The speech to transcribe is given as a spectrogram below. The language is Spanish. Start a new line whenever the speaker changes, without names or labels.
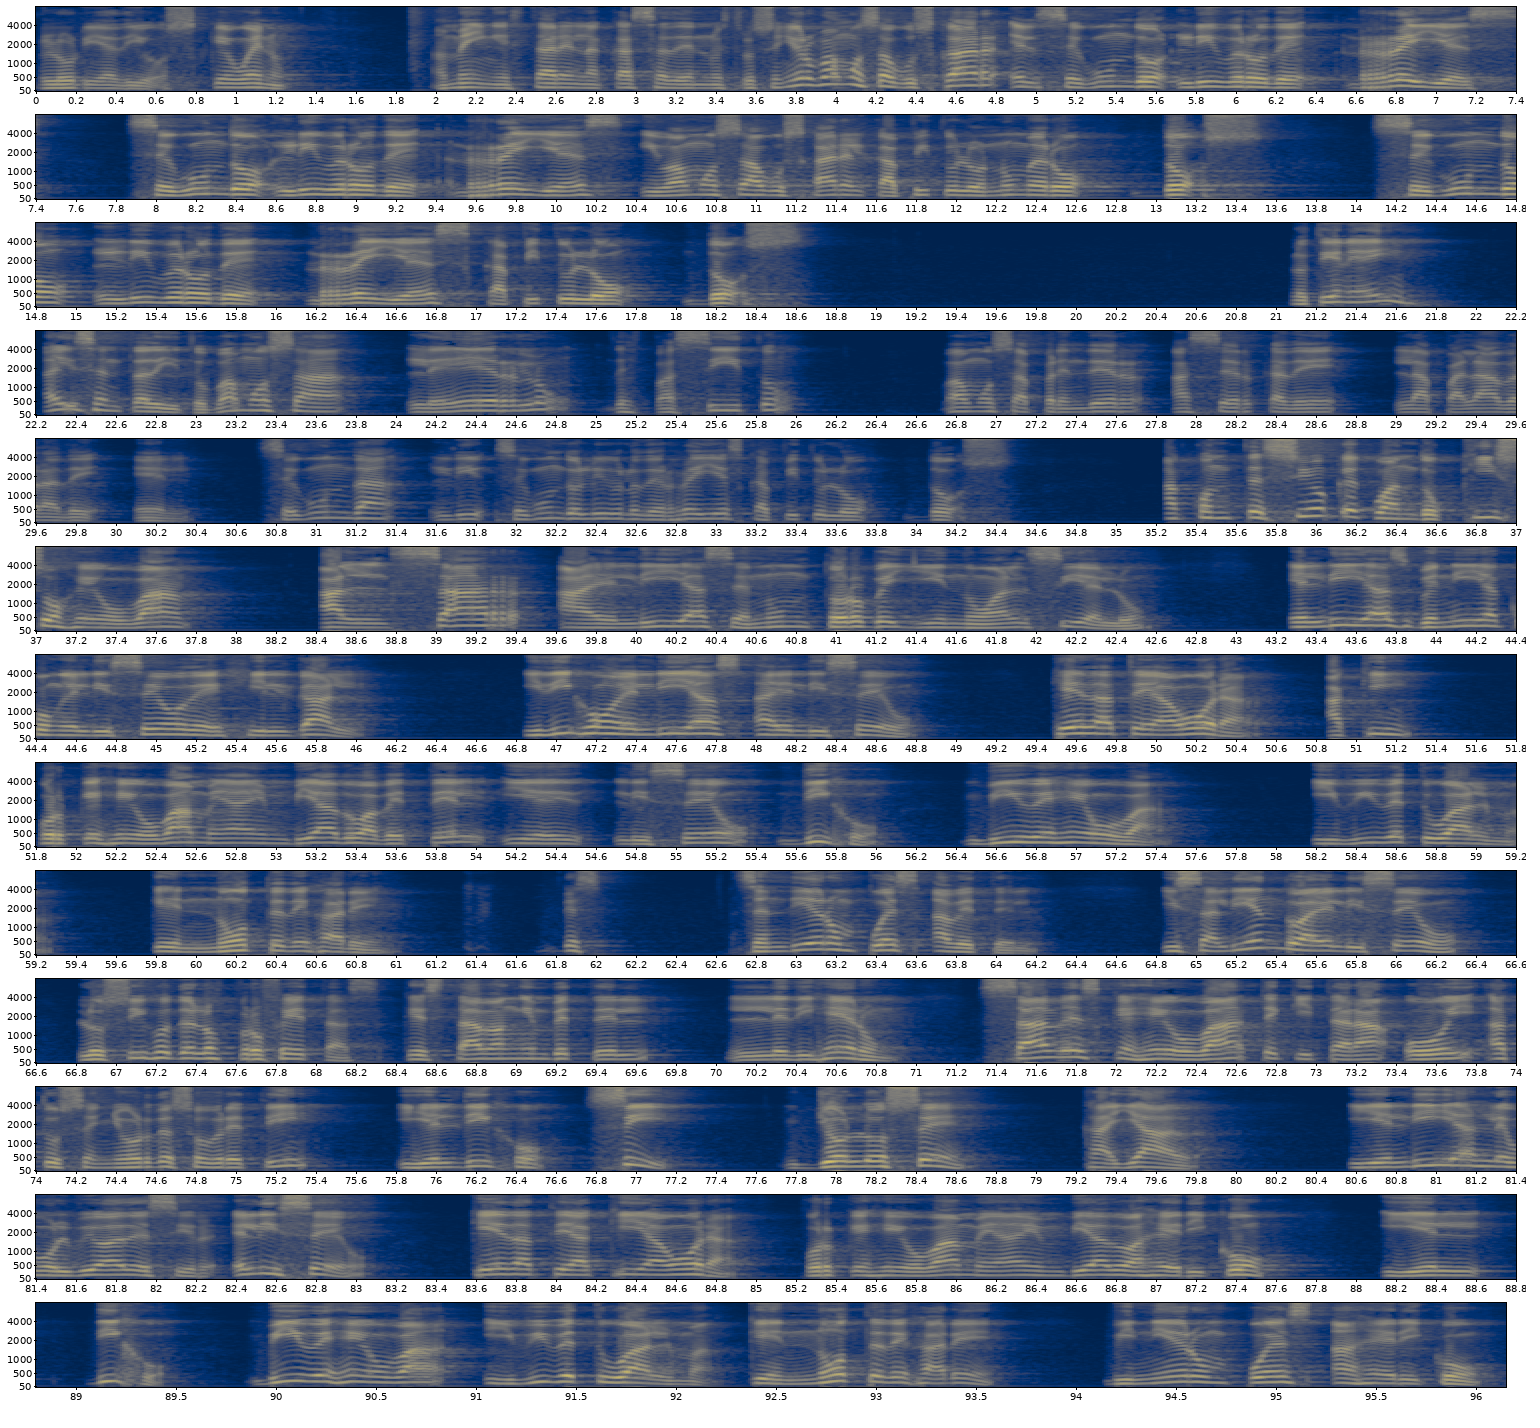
Gloria a Dios. Qué bueno. Amén. Estar en la casa de nuestro Señor. Vamos a buscar el segundo libro de Reyes. Segundo libro de Reyes. Y vamos a buscar el capítulo número 2. Segundo libro de Reyes, capítulo 2. ¿Lo tiene ahí? Ahí sentadito. Vamos a leerlo despacito. Vamos a aprender acerca de la palabra de Él. Segunda, segundo libro de Reyes, capítulo 2. Aconteció que cuando quiso Jehová alzar a Elías en un torbellino al cielo, Elías venía con Eliseo de Gilgal. Y dijo Elías a Eliseo, quédate ahora aquí, porque Jehová me ha enviado a Betel. Y Eliseo dijo, vive Jehová y vive tu alma, que no te dejaré. Descendieron pues a Betel, y saliendo a Eliseo, los hijos de los profetas que estaban en Betel le dijeron, ¿sabes que Jehová te quitará hoy a tu Señor de sobre ti? Y él dijo, sí, yo lo sé, callad. Y Elías le volvió a decir, Eliseo, quédate aquí ahora, porque Jehová me ha enviado a Jericó y él dijo, vive Jehová y vive tu alma, que no te dejaré. Vinieron pues a Jericó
